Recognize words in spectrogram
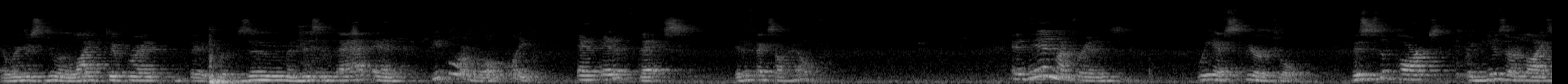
and we're just doing life different uh, with Zoom and this and that, and people are lonely, and it affects it affects our health. And then, my friends, we have spiritual. This is the part that gives our lives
